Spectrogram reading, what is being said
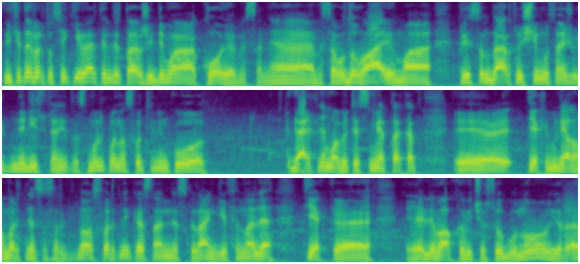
Tai kita vertus reikia įvertinti ir tą žaidimą kojomis, ne, visą vadovavimą, prie standartų išimus, na, aš jau nelysiu ten į tas smulkmenas vartininkų vertinimo, bet esmė ta, kad e, tiek Emiliano Martinėsas Arginos vartininkas, na, nes kadangi finale tiek e, Levakovičius su Būnu yra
